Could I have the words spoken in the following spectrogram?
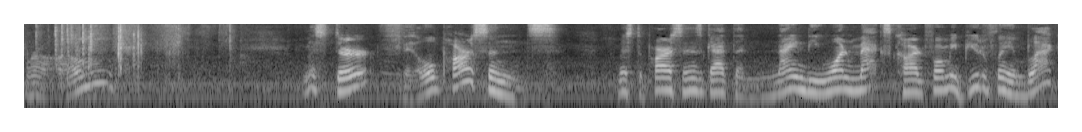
from Mr. Phil Parsons. Mr. Parsons got the 91 Maxx card for me, beautifully in black.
